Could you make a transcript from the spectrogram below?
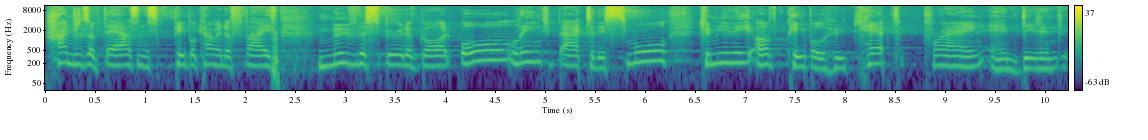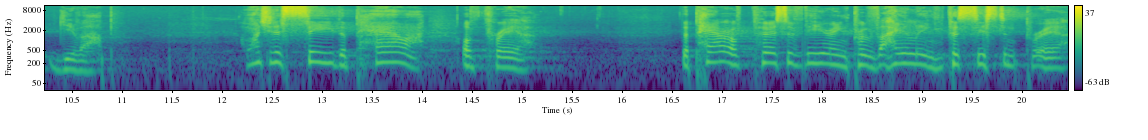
hundreds of thousands of people come into faith, move the Spirit of God, all linked back to this small community of people who kept praying and didn't give up. I want you to see the power of prayer, the power of persevering, prevailing, persistent prayer.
